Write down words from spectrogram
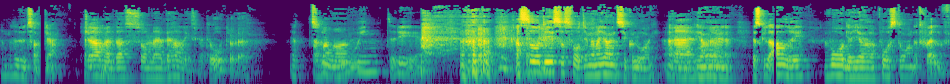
de huvudsakliga. Kan det användas som eh, behandlingsmetod tror du? Jag tror har... inte det. alltså det är så svårt. Jag menar jag är inte psykolog. Nej, jag, jag skulle aldrig våga göra påståendet själv.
